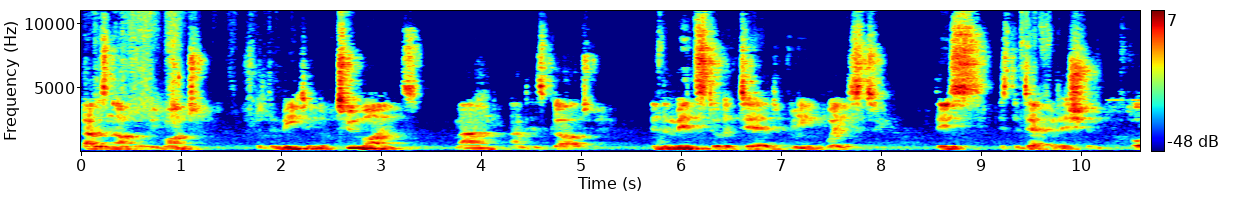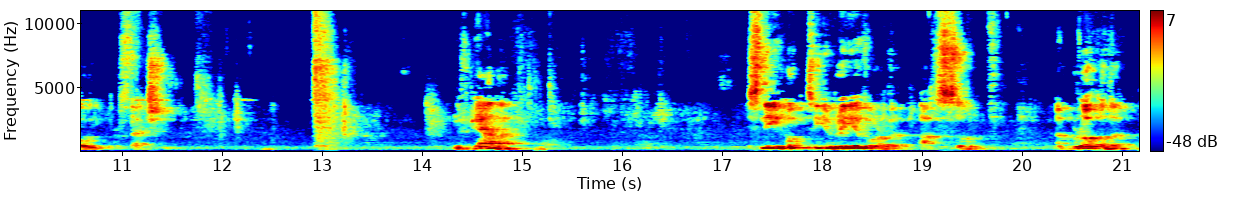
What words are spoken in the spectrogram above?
That is not what we want, but the meeting of two minds, man and his God, in the midst of a dead green waste. This is the definition of holy perfection. Nifgana. Is ní hugtí ach sun, a brochale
